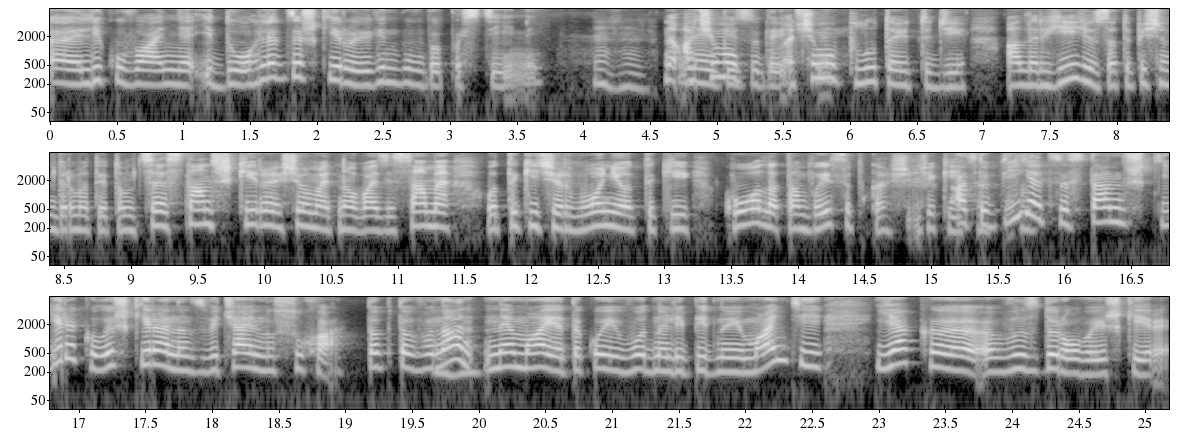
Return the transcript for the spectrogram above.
е, лікування і догляд за шкірою, він був би постійний. Угу. Ну, а, Не чому, а чому плутають тоді алергію з атопічним дерматитом? Це стан шкіри, що ви маєте на увазі? Саме от такі червоні, от такі кола, там висипка. Який Атопія це? Це стан шкіри, коли шкіра надзвичайно суха. Тобто вона Мгм. не має такої водноліпідної мантії, як е, в здорової шкіри.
